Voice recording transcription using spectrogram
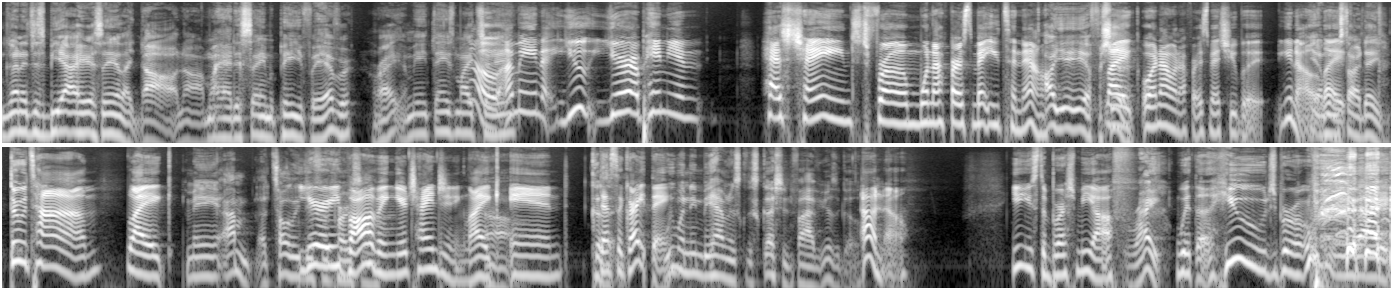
gonna just be out here saying like, no, no, I'm gonna have the same opinion forever, right? I mean, things might No, change. I mean you your opinion has changed from when I first met you to now. oh yeah, yeah, for sure. like or not when I first met you, but you know, yeah, like start dating. through time, like I mean, I'm a totally you're different person. evolving, you're changing, like, Uh, and that's a great thing. We wouldn't even be having this discussion five years ago. oh no, you used to brush me off Right. with a huge broom. like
